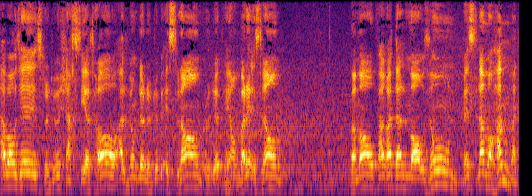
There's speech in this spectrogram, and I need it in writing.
حوادث راجب شخصیت ها از جمله راجب اسلام راجب پیامبر اسلام. و ما فقط المازون مثل محمد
